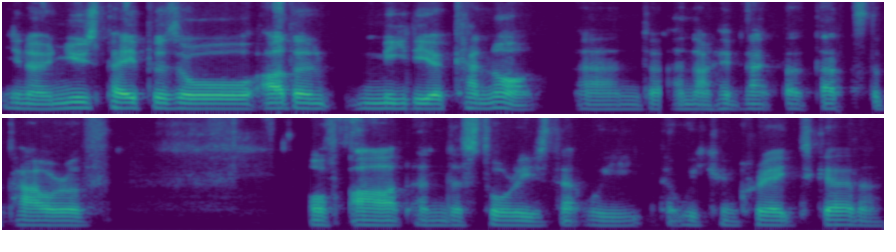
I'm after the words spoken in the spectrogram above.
you know newspapers or other media cannot. And and i think that, that that's the power of of art and the stories that we that we can create together.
